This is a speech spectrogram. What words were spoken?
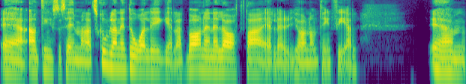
Eh, antingen så säger man att skolan är dålig eller att barnen är lata eller gör någonting fel. Um,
